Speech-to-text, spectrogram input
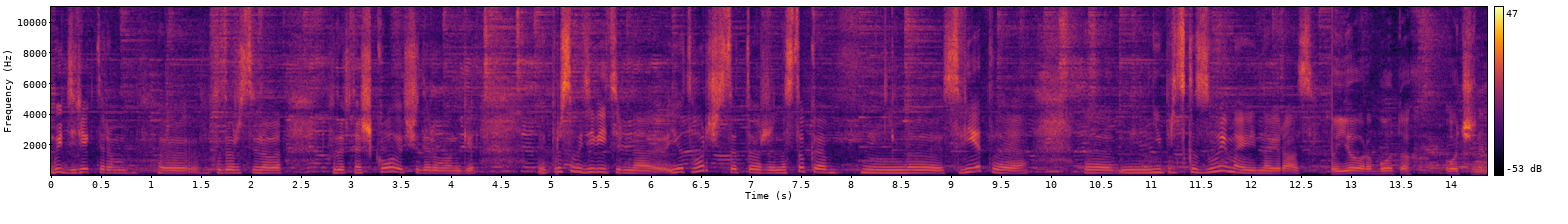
быть директором э, художественного, художественной школы в Чудерлонге. Просто удивительно. Ее творчество тоже настолько светлое, э, непредсказуемое иной раз. В ее работах очень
